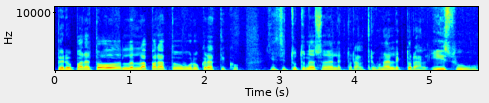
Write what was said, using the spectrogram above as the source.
Pero para todo el, aparato burocrático, Instituto Nacional Electoral, Tribunal Electoral y su,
